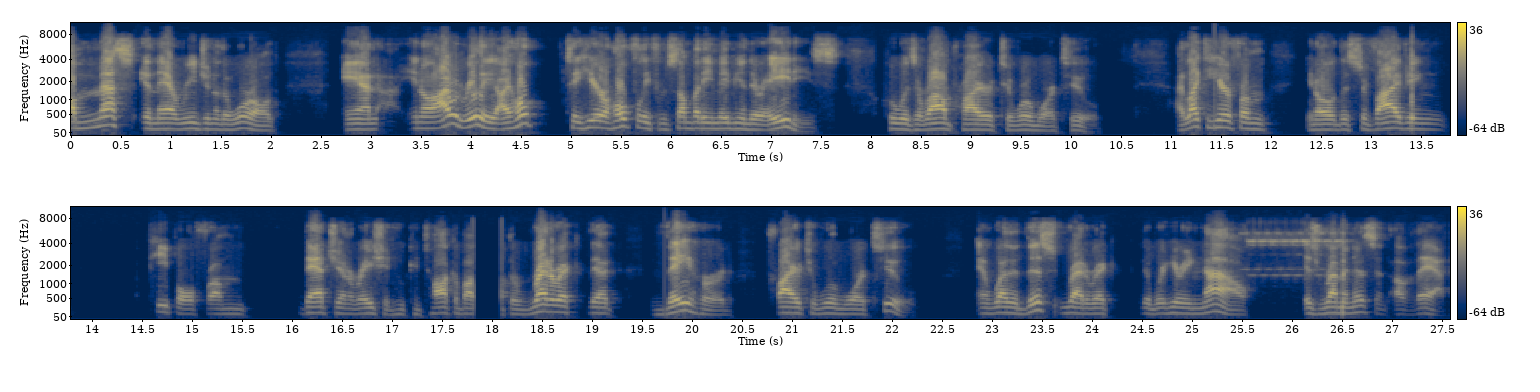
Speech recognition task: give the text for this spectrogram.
a mess in that region of the world. And, you know, I would really, I hope to hear, hopefully, from somebody maybe in their 80s who was around prior to World War II. I'd like to hear from, you know, the surviving people from that generation who can talk about the rhetoric that they heard prior to World War II and whether this rhetoric that we're hearing now is reminiscent of that.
